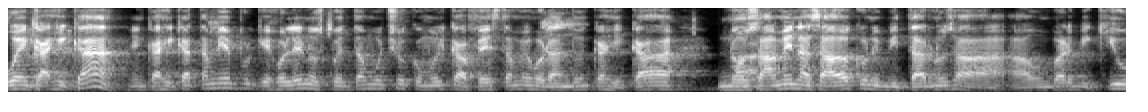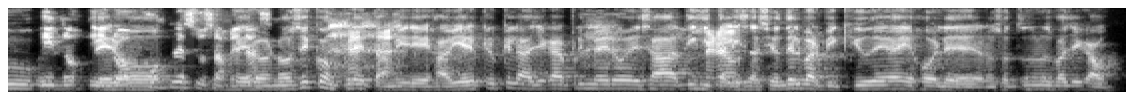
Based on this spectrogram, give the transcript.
O en Cajicá, en Cajicá también, porque Jole nos cuenta mucho cómo el café está mejorando en Cajicá, nos ha amenazado con invitarnos a, un barbecue, y no, pero, cumple sus amenazas. pero no se concreta. Mire, Javier creo que le va a llegar primero esa digitalización del barbecue de Jole, a nosotros no nos va a llegar.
